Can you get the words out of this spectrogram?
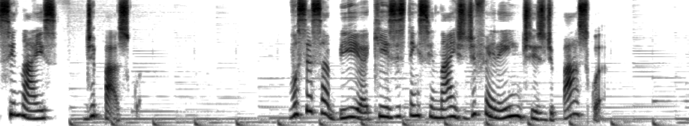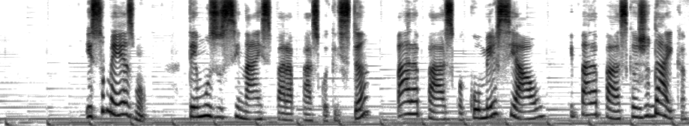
Sinais de Páscoa. Você sabia que existem sinais diferentes de Páscoa? Isso mesmo! Temos os sinais para a Páscoa cristã, para a Páscoa comercial e para a Páscoa judaica.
